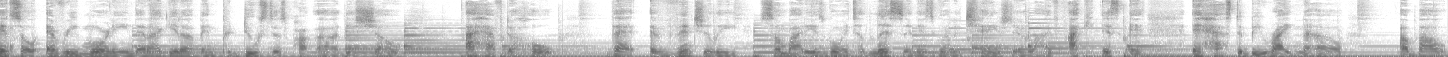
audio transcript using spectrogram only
And so every morning that I get up and produce this uh, this show, I have to hope that eventually somebody is going to listen, is going to change their life. I it's, it, it has to be right now about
